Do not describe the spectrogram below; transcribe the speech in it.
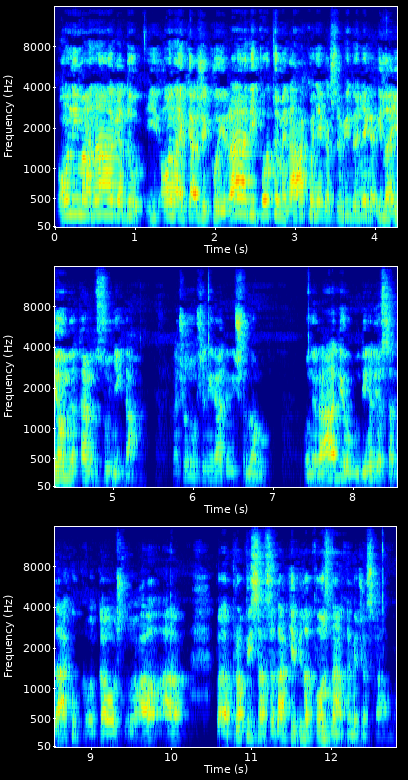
on ima nagradu i onaj, kaže, koji radi, potom je nakon njega, što je vidio njega, ila je na tamo do sudnjeg dana. Znači, on uopće nije radio ništa novo. On je radio, udjelio sadaku, kao što, a, a, a propisan sadak je bila poznata među ashabima.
